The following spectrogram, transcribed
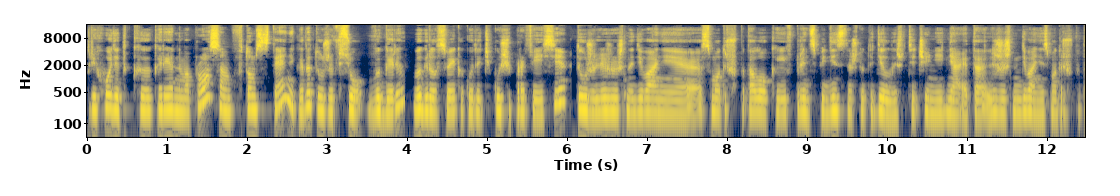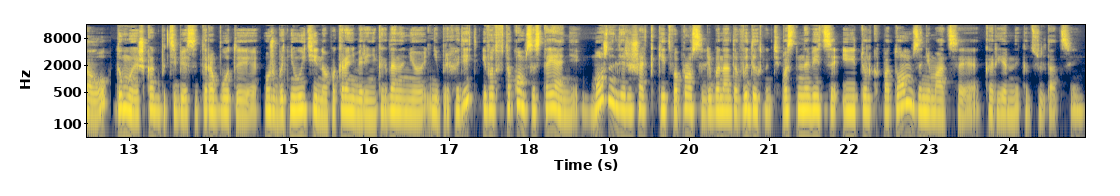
приходит к карьерным вопросам в том состоянии, когда ты уже все выгорел, выгорел в своей какой-то текущей профессии, ты уже лежишь на диване, смотришь в потолок, и, в принципе, единственное, что ты делаешь в течение дня, это лежишь на диване и смотришь в потолок, думаешь, как бы тебе с этой работы, может быть, не уйти, но, по крайней мере, никогда на нее не приходить. И вот в таком состоянии можно ли решать какие-то вопросы, либо надо выдохнуть, восстановиться и только потом заниматься карьерной консультацией?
